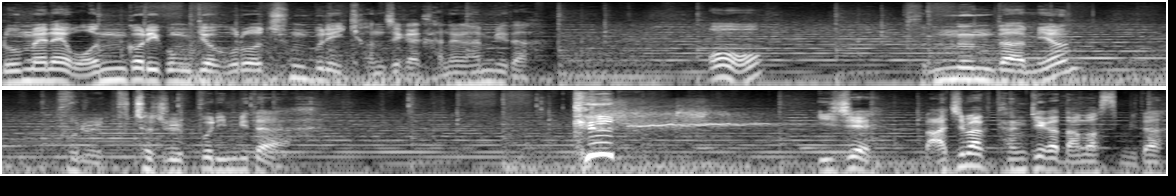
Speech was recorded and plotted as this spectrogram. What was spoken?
루멘의 원거리 공격으로 충분히 견제가 가능합니다. 어? 붙는다면 불을 붙여줄 뿐입니다. 끝! 이제 마지막 단계가 남았습니다.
